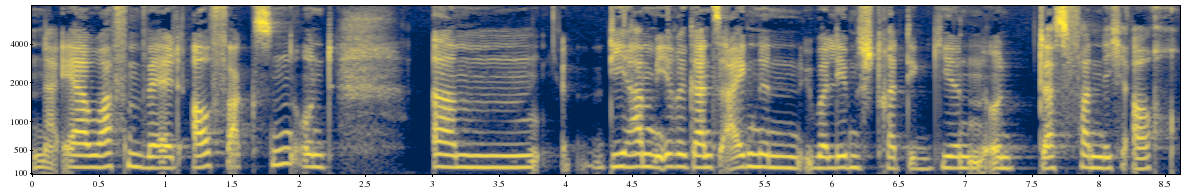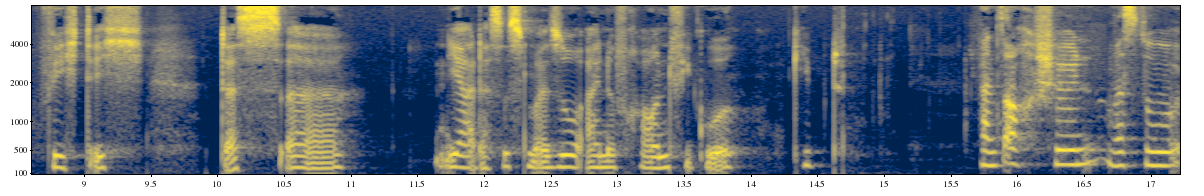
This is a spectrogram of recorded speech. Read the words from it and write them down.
einer eher Waffenwelt aufwachsen und ähm, die haben ihre ganz eigenen Überlebensstrategien und das fand ich auch wichtig dass, äh, ja, dass es mal so eine Frauenfigur gibt. Ich fand es auch schön, was du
